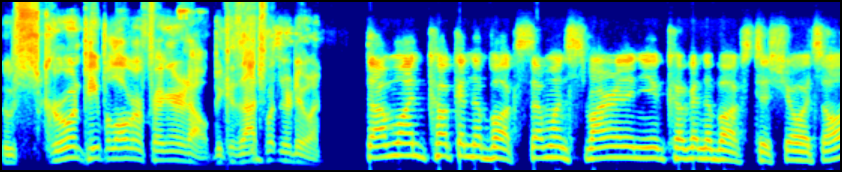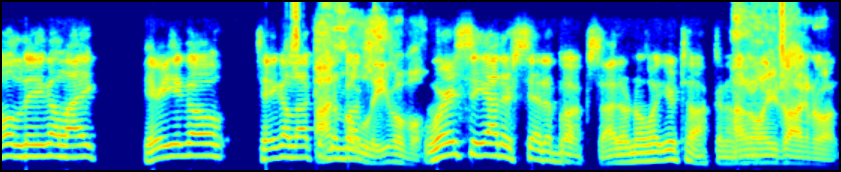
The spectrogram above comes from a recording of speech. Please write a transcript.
who's screwing people over and figuring it out because that's what they're doing. someone cooking the books, someone smarter than you cooking the books to show it's all legal. Like, here you go. Take a look at the books. Unbelievable. Where's the other set of books? I don't know what you're talking about. I don't know what you're talking about.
